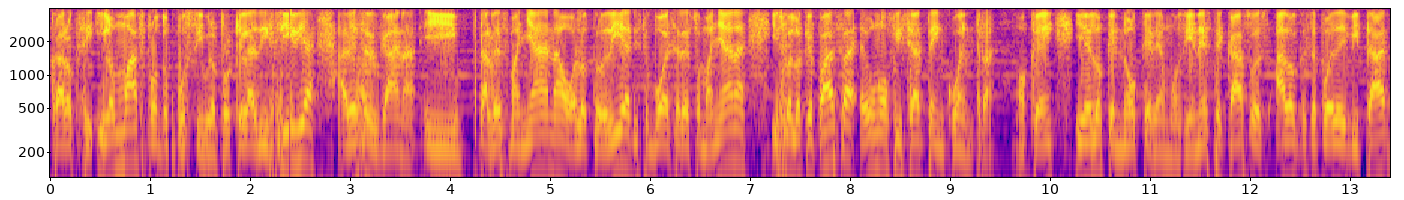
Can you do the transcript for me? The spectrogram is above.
claro que sí, y lo más pronto posible, porque la disidia a veces gana. Y tal vez mañana o el otro día dice voy a hacer esto mañana y eso es lo que pasa, un oficial te encuentra, ¿ok? Y es lo que no queremos. Y en este caso es algo que se puede evitar,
